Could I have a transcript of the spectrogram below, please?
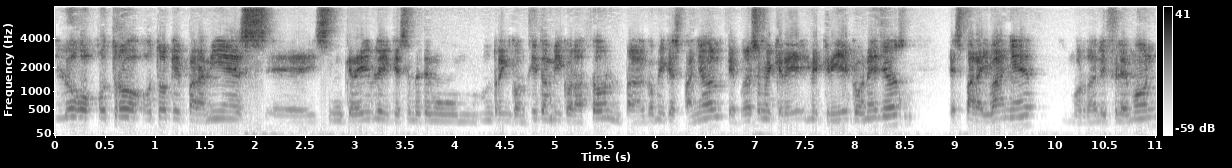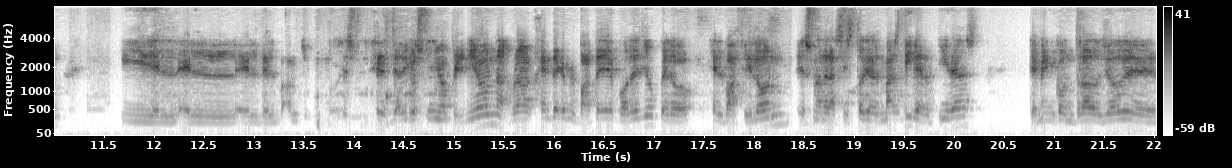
luego, otro, otro que para mí es, eh, es increíble y que siempre tengo un, un rinconcito en mi corazón para el cómic español, que por eso me, creé- me crié con ellos, es para Ibáñez, Mortadelo y Filemón, y el, el- el del... es- ya digo, es mi opinión, habrá gente que me patee por ello, pero El Vacilón es una de las historias más divertidas que me he encontrado yo de,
